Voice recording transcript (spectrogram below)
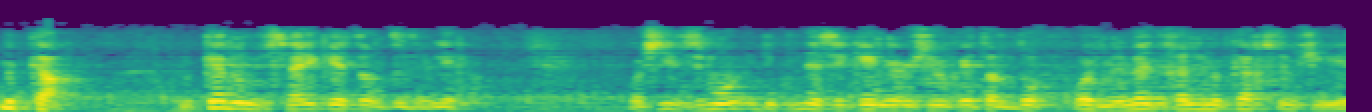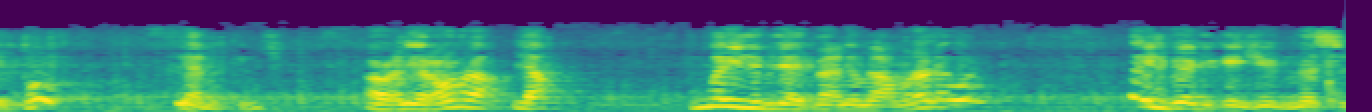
مكة. مكة بنفسها اللي كيتردد عليها. واش يلزموا دوك الناس اللي كيبيعوا شنو كيتردوا واش من ما دخل لمكة خصهم شي يطوف لا ما كاينش. أو عليه عمرة؟ لا. هما البلاد ما عليهم لا عمرة لا والو. البلاد اللي كيجيو الناس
